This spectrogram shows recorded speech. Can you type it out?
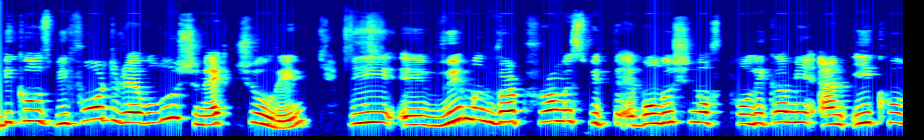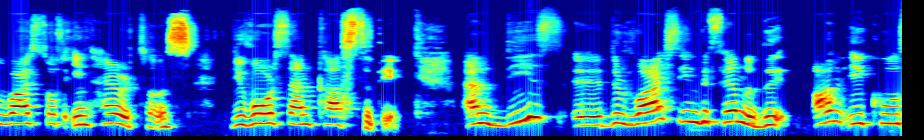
because before the revolution actually the uh, women were promised with the abolition of polygamy and equal rights of inheritance divorce and custody. And these uh, the rise in the family the unequal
